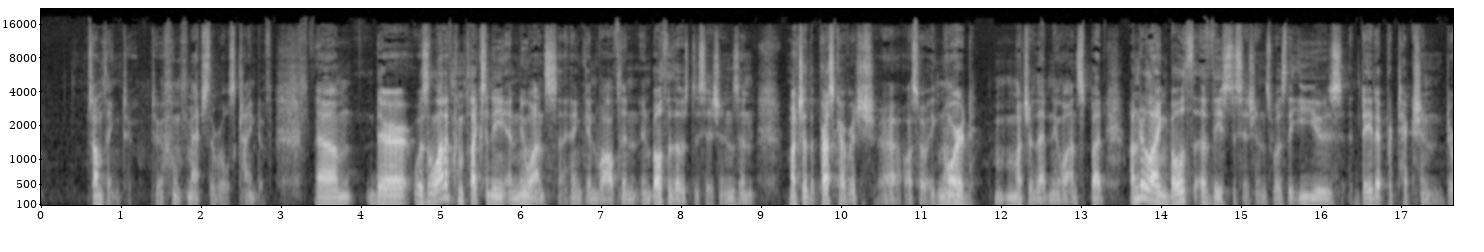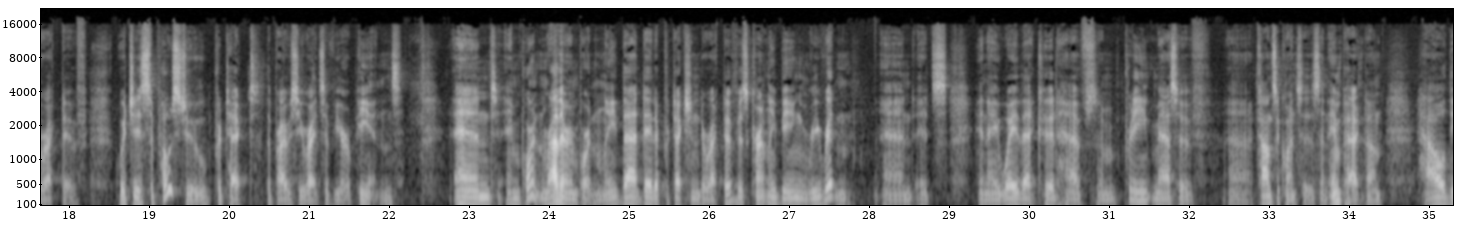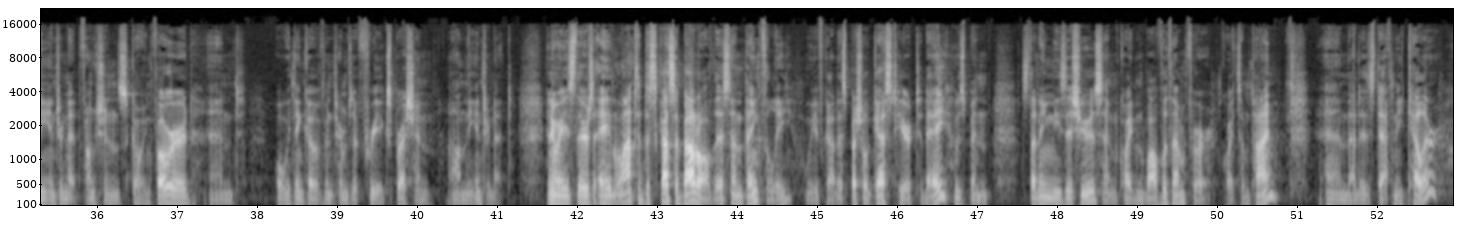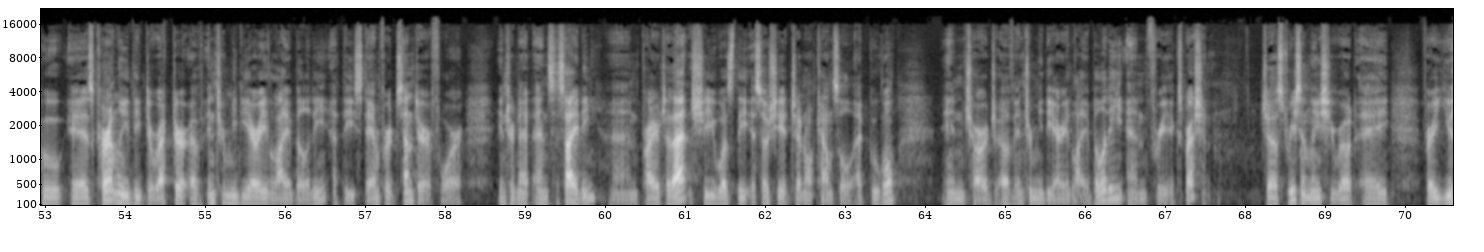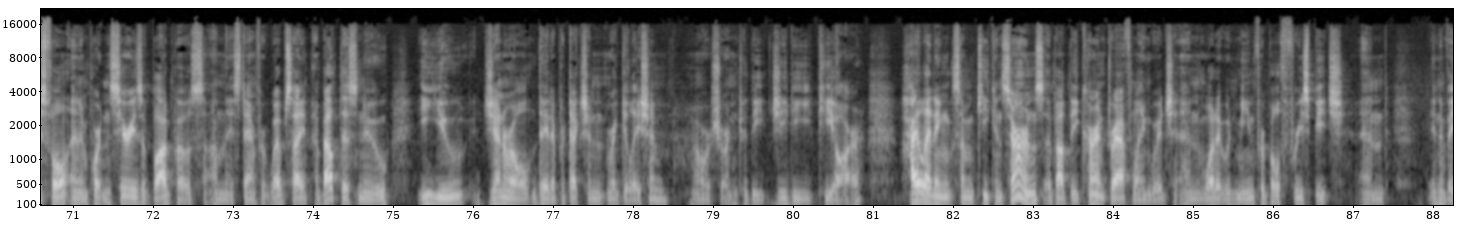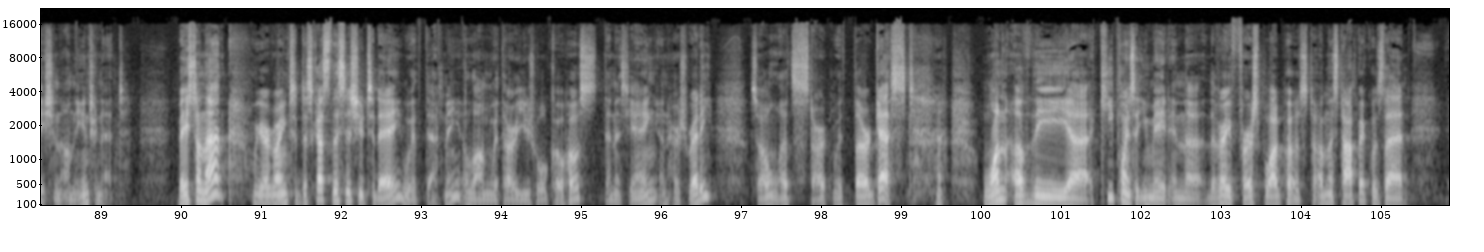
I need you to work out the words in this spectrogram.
something to to match the rules, kind of. Um, there was a lot of complexity and nuance, I think, involved in, in both of those decisions, and much of the press coverage uh, also ignored much of that nuance. But underlying both of these decisions was the EU's Data Protection Directive, which is supposed to protect the privacy rights of Europeans. And important, rather importantly, that data protection directive is currently being rewritten. And it's in a way that could have some pretty massive uh, consequences and impact on how the internet functions going forward and what we think of in terms of free expression on the internet. Anyways, there's a lot to discuss about all this, and thankfully, we've got a special guest here today who's been studying these issues and quite involved with them for quite some time, and that is Daphne Keller, who is currently the Director of Intermediary Liability at the Stanford Center for Internet and Society, and prior to that, she was the Associate General Counsel at Google in charge of intermediary liability and free expression. Just recently, she wrote a very useful and important series of blog posts on the Stanford website about this new EU General Data Protection Regulation, or shortened to the GDPR, highlighting some key concerns about the current draft language and what it would mean for both free speech and innovation on the internet. Based on that, we are going to discuss this issue today with Daphne, along with our usual co hosts, Dennis Yang and Hersh Reddy. So let's start with our guest. One of the uh, key points that you made in the, the very first blog post on this topic was that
